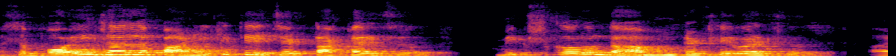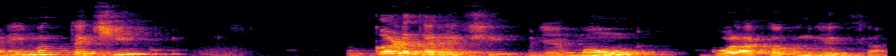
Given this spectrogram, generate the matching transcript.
असं बॉईल झालं पाणी की ते याच्यात टाकायचं मिक्स करून दहा मिनटं ठेवायचं आणि मग त्याची उकड करायची म्हणजे मऊ गोळा करून घ्यायचा.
